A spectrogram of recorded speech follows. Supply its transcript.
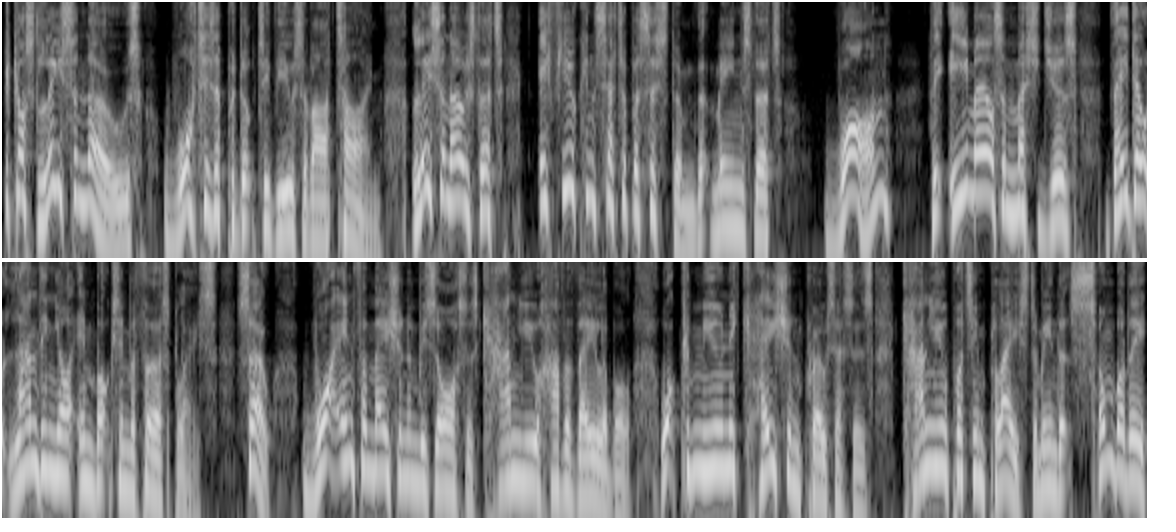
Because Lisa knows what is a productive use of our time. Lisa knows that if you can set up a system that means that one, the emails and messages, they don't land in your inbox in the first place. So, what information and resources can you have available? What communication processes can you put in place to mean that somebody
